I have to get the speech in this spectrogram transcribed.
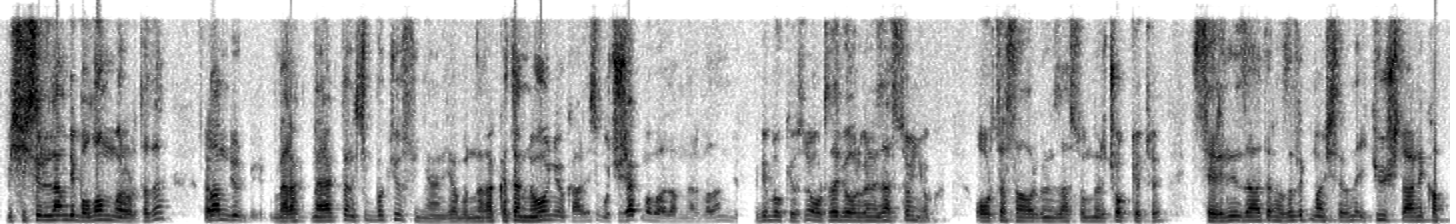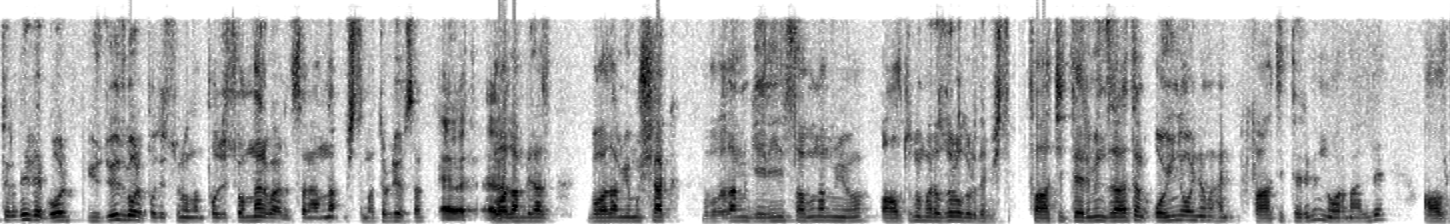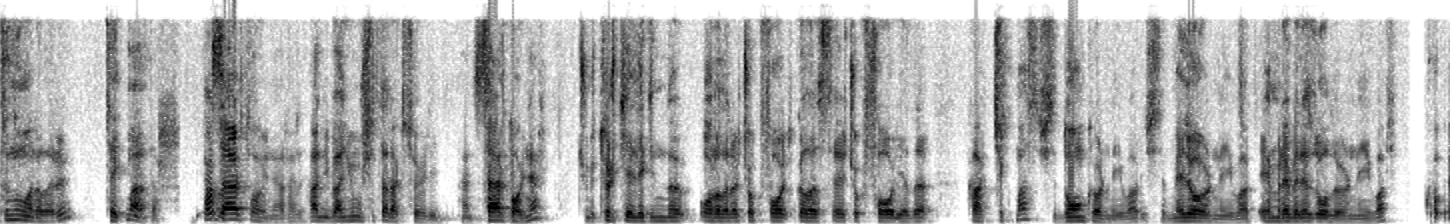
bir şişirilen bir balon var ortada. Ulan diyor, merak meraktan açıp bakıyorsun yani ya bunlar hakikaten ne oynuyor kardeşim uçacak mı bu adamlar falan diyor. Bir bakıyorsun ortada bir organizasyon yok. Orta saha organizasyonları çok kötü. Serinin zaten hazırlık maçlarında 2-3 tane kaptırdığı ve gol %100 gol pozisyonu olan pozisyonlar vardı. Sana anlatmıştım hatırlıyorsan. Evet, evet. Bu adam biraz bu adam yumuşak. Bu adam geriyi savunamıyor. 6 numara zor olur demiştim. Fatih Terim'in zaten oyunu oynama hani Fatih Terim'in normalde 6 numaraları tekme atar. Tabii. Sert oynar. Hani ben yumuşatarak söyleyeyim. Hani sert oynar. Çünkü Türkiye Ligi'nde oralara çok foul, Galatasaray'a çok foul ya da kart çıkmaz. İşte Donk örneği var. işte Melo örneği var. Emre Belezoğlu örneği var.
